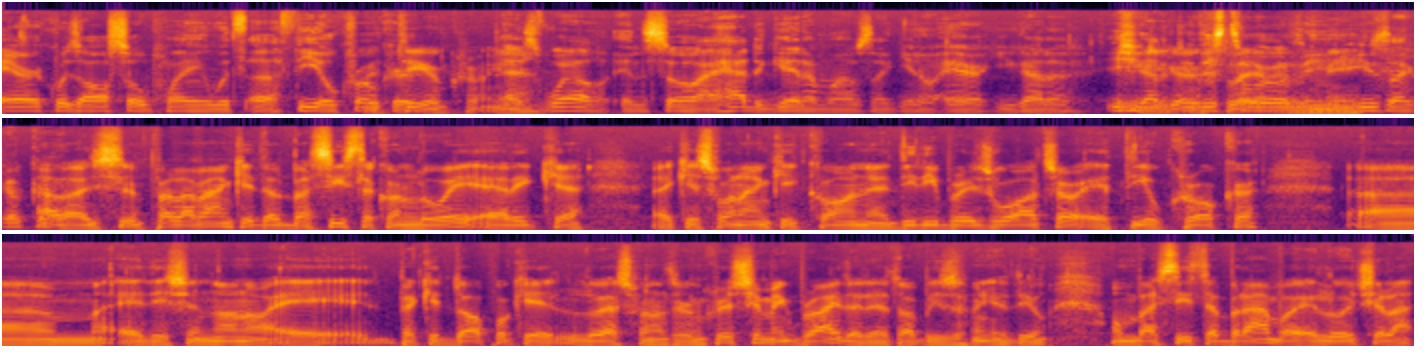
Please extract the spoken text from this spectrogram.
Eric was also playing with uh, Theo Croker Theo Cro- yeah. as well. And so I had to get him. I was like, you know, Eric, you gotta, you gotta You do this tour with me. He's like, okay. Allora, parlava anche del bassista con lui, Eric, eh, che suona anche con eh, Dee Dee Bridgewater e Theo Croker. um, e dice: No, no, eh, perché dopo che lui ha suonato con Christian McBride, ha detto: Ho bisogno di un, un bassista bravo e lui ce l'ha.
